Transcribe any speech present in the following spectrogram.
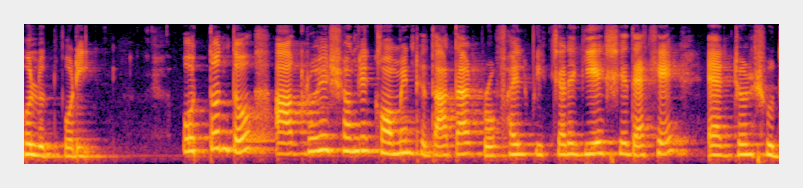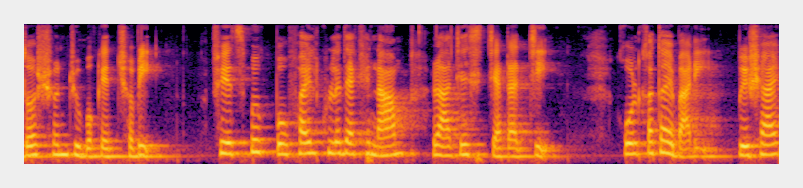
হলুদ পরি। অত্যন্ত আগ্রহের সঙ্গে কমেন্ট দাতার প্রোফাইল পিকচারে গিয়ে সে দেখে একজন সুদর্শন যুবকের ছবি। ফেসবুক প্রোফাইল খুলে দেখে নাম রাজেশ চ্যাটার্জি, কলকাতায় বাড়ি, পেশায়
